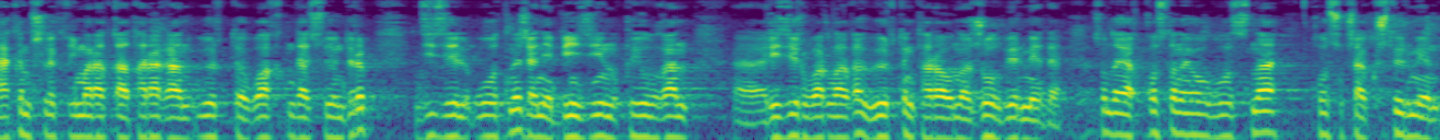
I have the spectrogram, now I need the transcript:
әкімшілік ғимаратқа тараған өртті уақытында сөндіріп дизель отыны және бензин құйылған резервуарларға өрттің тарауына жол бермеді. Сондай ақ қостанай облысына қосымша күштер мен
